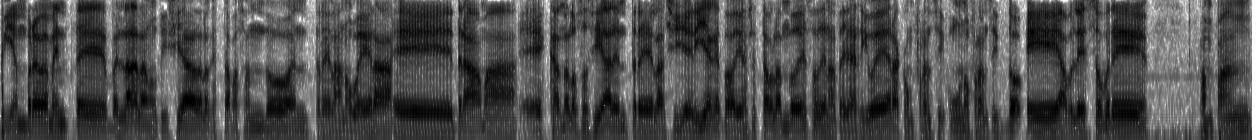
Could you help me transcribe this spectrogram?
bien brevemente, ¿verdad?, de la noticia de lo que está pasando entre la novela, eh, drama, eh, escándalo social, entre la chillería, que todavía se está hablando de eso, de Natalia Rivera con Francis 1, Francis 2. hablé sobre Pam Pam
